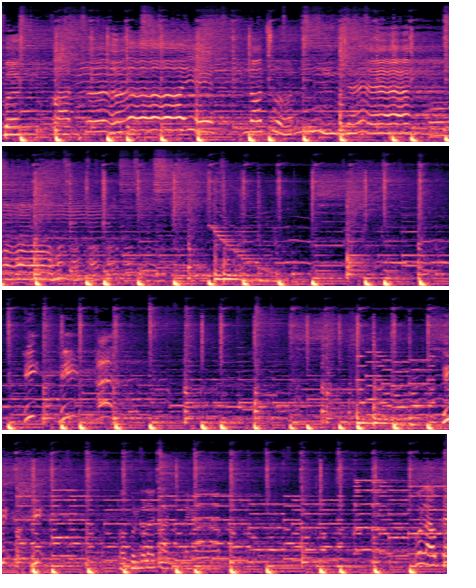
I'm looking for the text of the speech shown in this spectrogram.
เบิ่งกระเทยนอนสนแจงออกฮิฮิเอ้ยฮิฮิขอบคุณก็แล้วกันนะครับพวกเราแด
